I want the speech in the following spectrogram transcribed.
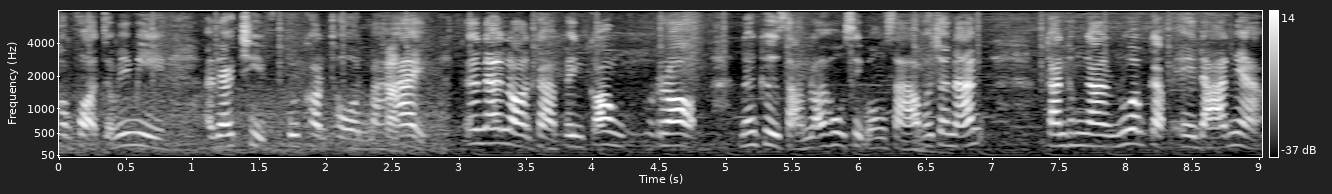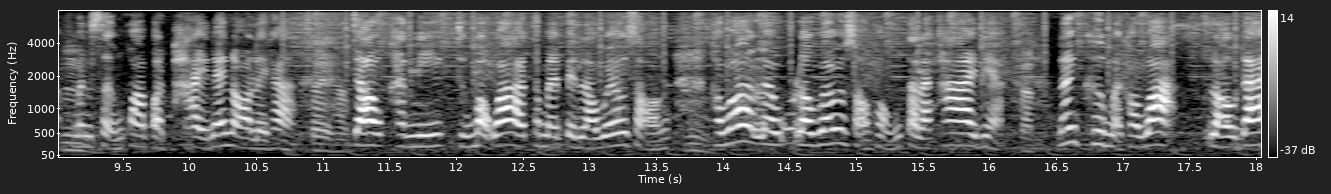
คอมฟอร์ตจะไม่มี Adaptive Cruise Control มาครับ ให้แน่นอนค่ะ เป็นกล้องรอบนั่นคือ 360 องศา เพราะฉะนั้น การทำงานร่วมกับ ADAS เนี่ยอืมมันเสริมความปลอดภัยแน่นอนเลยค่ะ ใช่ครับเจ้าคันนี้ถึงบอกว่าทำไมเป็น Level อืม 2คำว่า Level 2 ของแต่ละค่ายเนี่ยครับ นั่นคือหมายความว่าเราได้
